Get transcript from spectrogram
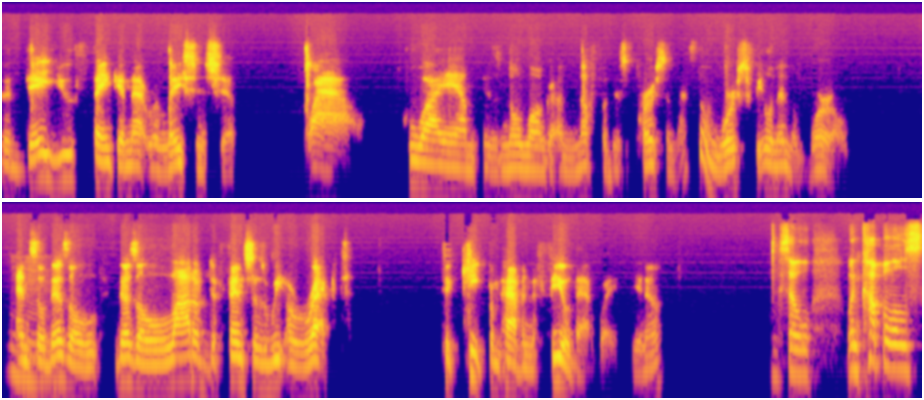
the day you think in that relationship, wow, who I am is no longer enough for this person. That's the worst feeling in the world. And so mm-hmm. there's a there's a lot of defenses we erect to keep from having to feel that way, you know? So when couples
